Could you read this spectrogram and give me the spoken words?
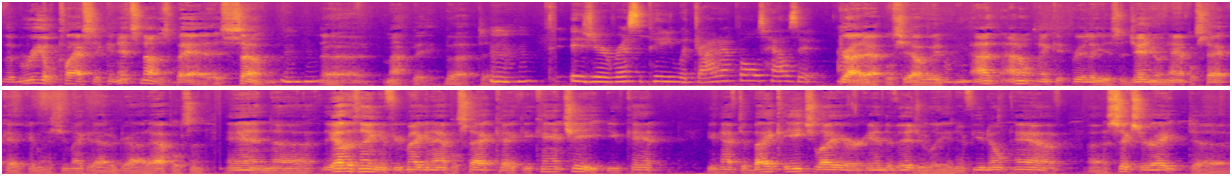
the real classic, and it's not as bad as some mm-hmm. uh, might be. But uh, mm-hmm. is your recipe with dried apples? How's it? Dried um, apples, yeah. We, mm-hmm. I, I don't think it really is a genuine apple stack cake unless you make it out of dried apples. And and uh, the other thing, if you're making apple stack cake, you can't cheat. You can't You have to bake each layer individually, and if you don't have uh, six or eight uh,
